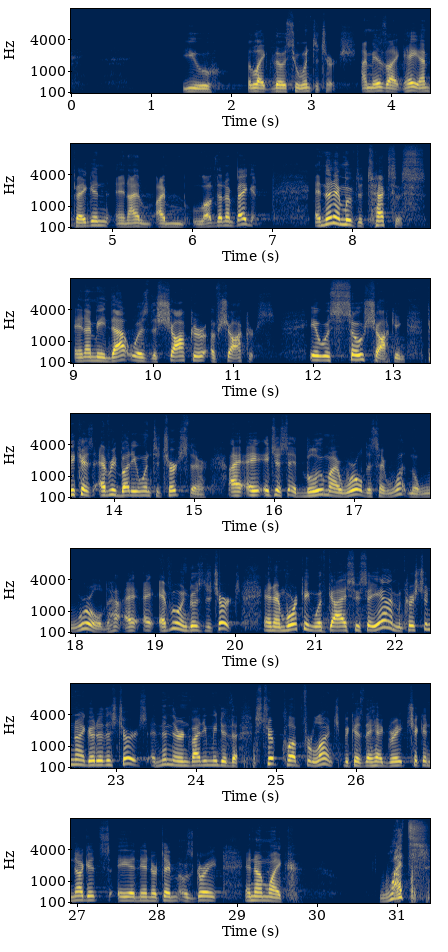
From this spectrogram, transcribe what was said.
you like those who went to church. I mean, it's like, hey, I'm pagan, and I, I love that I'm pagan. And then I moved to Texas, and I mean, that was the shocker of shockers. It was so shocking because everybody went to church there. I, it just it blew my world to say, what in the world? I, I, everyone goes to church, and I'm working with guys who say, "Yeah, I'm a Christian, and I go to this church." And then they're inviting me to the strip club for lunch because they had great chicken nuggets and entertainment was great. And I'm like, "What?"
